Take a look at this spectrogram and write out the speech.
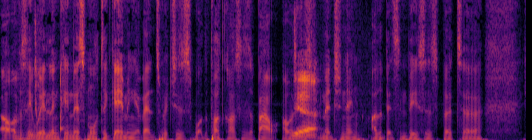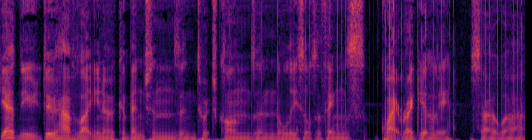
obviously we're linking this more to gaming events, which is what the podcast is about. I was yeah. just mentioning other bits and pieces, but uh, yeah, you do have like you know conventions and Twitch cons and all these sorts of things quite regularly. So uh,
